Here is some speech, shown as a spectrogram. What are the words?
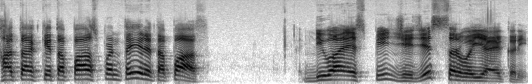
ખાતાકીય તપાસ પણ થઈ અને તપાસ ડીવાયએસપી જે જે સરવૈયાએ કરી.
